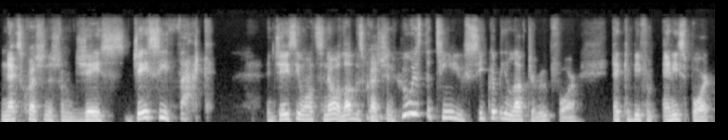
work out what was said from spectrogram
Next question is from Jace JC Thack. And JC wants to know, I love this question. Who is the team you secretly love to root for? It could be from any sport,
